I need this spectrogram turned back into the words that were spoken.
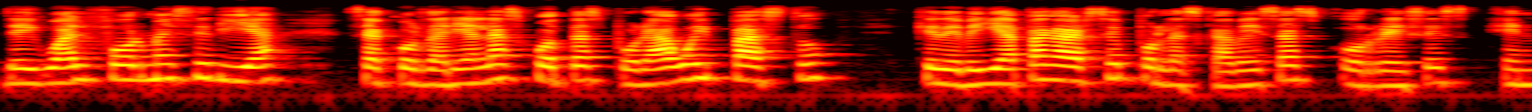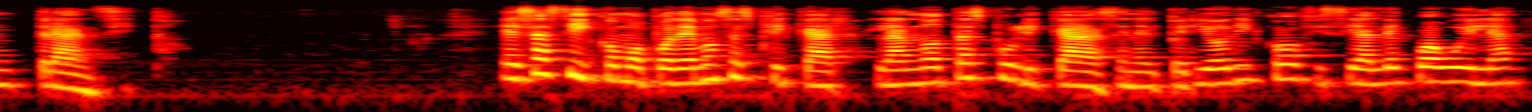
De igual forma ese día se acordarían las cuotas por agua y pasto que debía pagarse por las cabezas o reses en tránsito. Es así como podemos explicar las notas publicadas en el periódico oficial de Coahuila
